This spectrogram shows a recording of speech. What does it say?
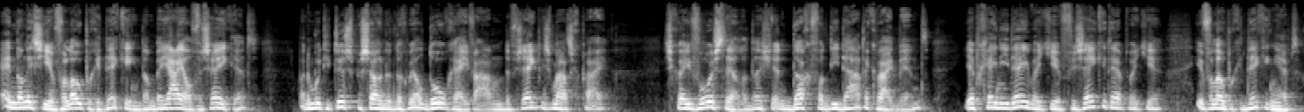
En dan is hij een voorlopige dekking. Dan ben jij al verzekerd. Maar dan moet die tussenpersoon het nog wel doorgeven aan de verzekeringsmaatschappij. Dus kan je voorstellen dat als je een dag van die data kwijt bent... je hebt geen idee wat je verzekerd hebt, wat je in voorlopige dekking hebt.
